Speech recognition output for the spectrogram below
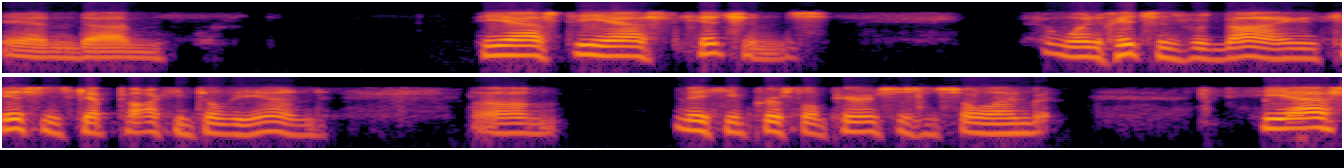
and um, he asked he asked Hitchens when Hitchens was dying, and Hitchens kept talking till the end, um, making personal appearances and so on. But he asked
